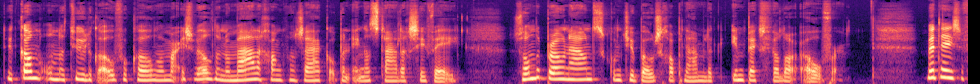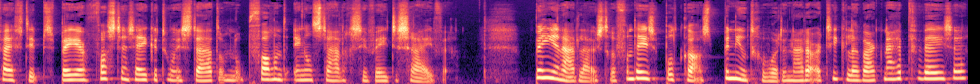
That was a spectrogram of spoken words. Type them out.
Dit kan onnatuurlijk overkomen, maar is wel de normale gang van zaken op een Engelstalig cv. Zonder pronouns komt je boodschap namelijk impactvoller over. Met deze vijf tips ben je er vast en zeker toe in staat om een opvallend Engelstalig cv te schrijven. Ben je na het luisteren van deze podcast benieuwd geworden naar de artikelen waar ik naar heb verwezen?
